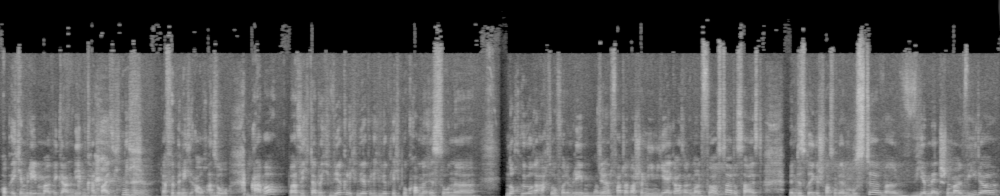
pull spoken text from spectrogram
Ob ich im Leben mal vegan leben kann, weiß ich nicht. Dafür bin ich auch so. Aber was ich dadurch wirklich, wirklich, wirklich bekomme, ist so eine, noch höhere Achtung vor dem Leben. Also ja. mein Vater war schon nie ein Jäger, sondern immer ein Förster. Mhm. Das heißt, wenn das Reh geschossen werden musste, weil wir Menschen mal wieder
